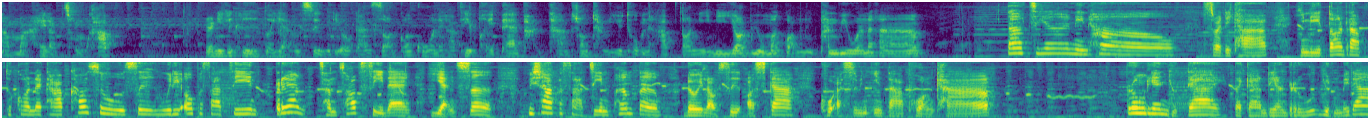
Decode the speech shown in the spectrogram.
นำมาให้รับชมครับ และนี่ก็คือตัวอย่างสื่อวิดีโอการสอนของครูนะครับที่เผยแพร่ผ่านทางช่องทาง YouTube นะครับ ตอนนี้มียอดวิวมากกว่า 1,000 วิวแล้วนะครับตาเจียนินฮาวสวัสดีครับ ยินดีต้อนรับทุกคนนะครับ เข้าสู่สื่อวิดีโอภาษาจีน เรื่องฉันชอบสีแดงเหยียนเซอร์ วิชาภาษาจีนเพิ่มเติม โดยเหล่าซื้อออสการ์ครูอัศวินอินตาพวงครับโรงเรียนหยุดได้แต่การเรียนรู้หยุดไม่ได้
